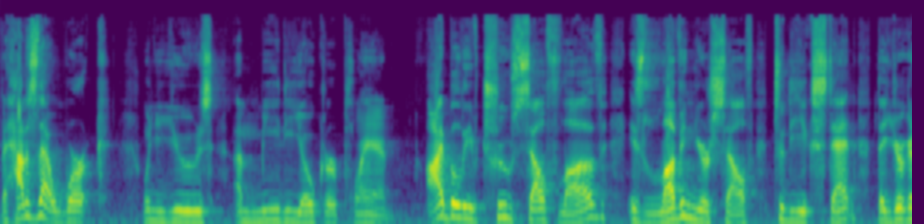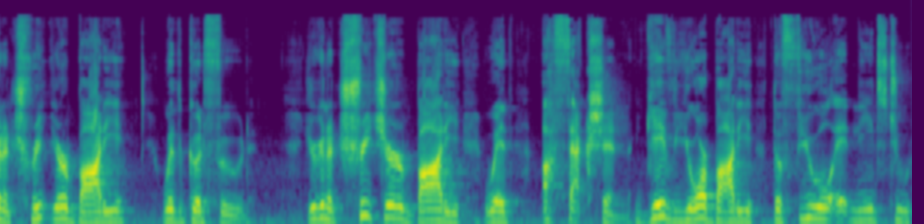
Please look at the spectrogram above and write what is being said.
But how does that work when you use a mediocre plan? I believe true self love is loving yourself to the extent that you're going to treat your body with good food. You're going to treat your body with affection. Give your body the fuel it needs to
